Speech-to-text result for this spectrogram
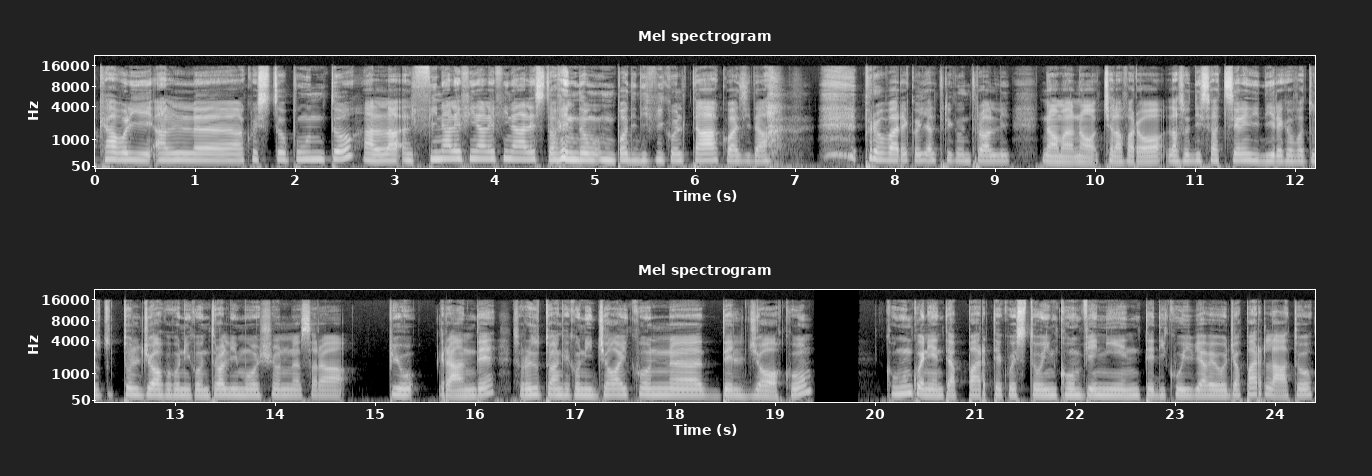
cavoli, al, a questo punto, alla, al finale, finale, finale, sto avendo un po' di difficoltà quasi da provare con gli altri controlli. No, ma no, ce la farò. La soddisfazione di dire che ho fatto tutto il gioco con i controlli motion sarà più grande, soprattutto anche con i Joy-Con eh, del gioco. Comunque niente, a parte questo inconveniente di cui vi avevo già parlato,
